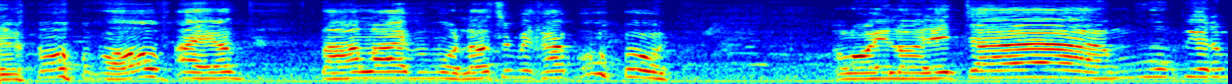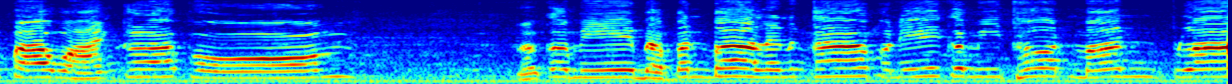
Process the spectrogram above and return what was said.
ล่ะขออภัยครับตาลายไปหมดแล้วใช่ไหมครับโอ้ อร่อยๆเลยจ้ามะม่วงเปรี้ยวน้ำปลาหวานครับผม แล้วก็มีแบบบ้านๆเลยนะครับ วันนี้ก็มีทอดมันปลา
